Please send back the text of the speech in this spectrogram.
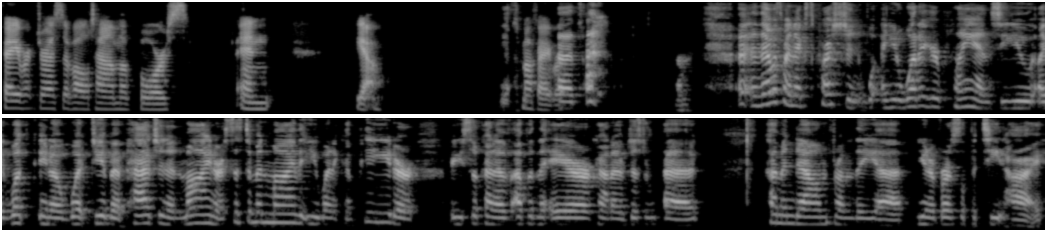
favorite dress of all time, of course. And yeah, yeah. it's my favorite. And that was my next question. You know, what are your plans? Do you like what you know? What do you have a pageant in mind or a system in mind that you want to compete, or are you still kind of up in the air, kind of just uh, coming down from the uh, Universal Petite High?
